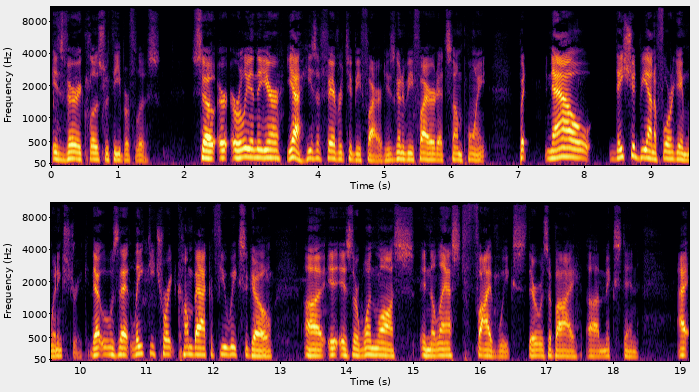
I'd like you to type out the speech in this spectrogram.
is very close with Eberflus. So er, early in the year, yeah, he's a favorite to be fired. He's going to be fired at some point. But now they should be on a four game winning streak. That was that late Detroit comeback a few weeks ago. Uh, is their one loss in the last five weeks? There was a bye uh, mixed in. I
